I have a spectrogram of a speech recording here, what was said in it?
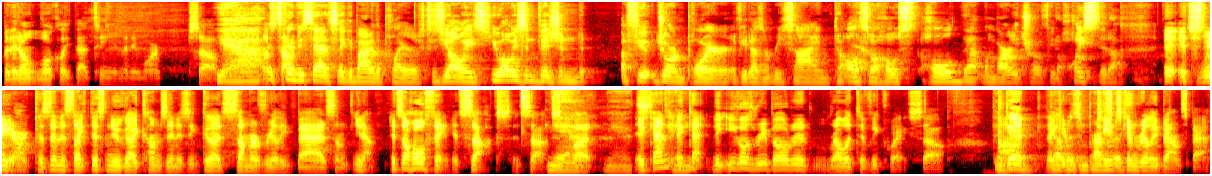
but they don't look like that team anymore. So yeah, it's tough. gonna be sad to say goodbye to the players because you always you always envisioned a few Jordan Poyer if he doesn't resign to also yeah. host hold that Lombardi Trophy to hoist it up. It, it's weird because then it's like this new guy comes in. Is he good? Some are really bad. Some, you know, it's a whole thing. It sucks. It sucks. Yeah, but yeah, it can. It can. The Eagles rebuilded relatively quick, so they um, did. They that can, was impressive. Teams can really bounce back.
